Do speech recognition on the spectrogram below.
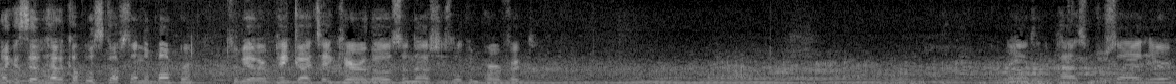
Like I said, it had a couple of scuffs on the bumper, so we had our paint guy take care of those, so now she's looking perfect. Around to the passenger side here.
